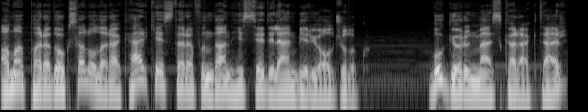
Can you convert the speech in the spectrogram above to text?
Ama paradoksal olarak herkes tarafından hissedilen bir yolculuk. Bu görünmez karakter,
